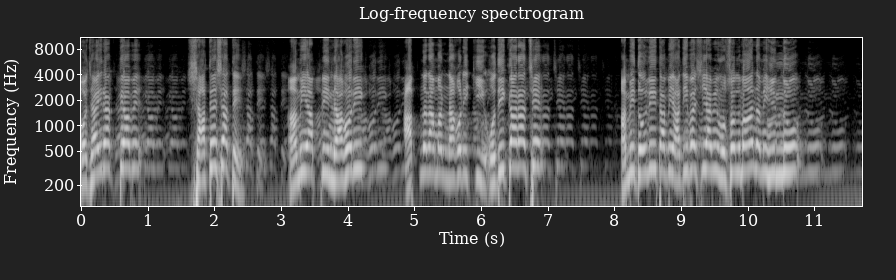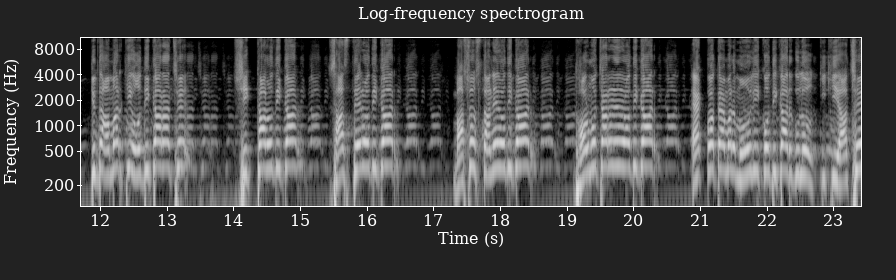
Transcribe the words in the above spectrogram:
বজায় রাখতে হবে। সাথে সাথে আমি আপনি নাগরিক, আপনার আমার নাগরিক কি অধিকার আছে? আমি দলিত, আমি আদিবাসী, আমি মুসলমান, আমি হিন্দু। কিন্তু আমার কি অধিকার আছে? শিক্ষার অধিকার, স্বাস্থ্যের অধিকার, বাসস্থানের অধিকার, ধর্মচারণের অধিকার, এক কথায় আমার মৌলিক অধিকারগুলো কি কি আছে?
